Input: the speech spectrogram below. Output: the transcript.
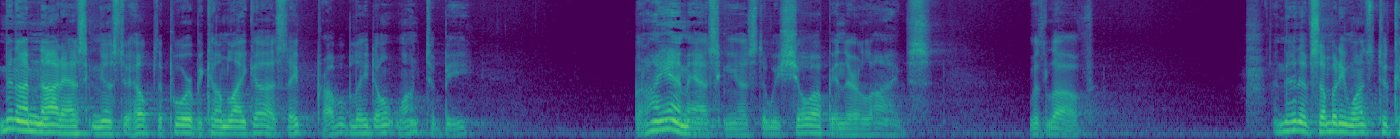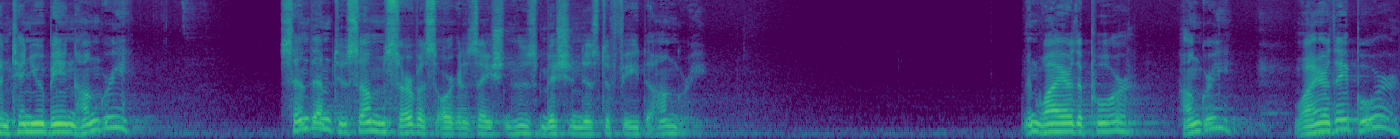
I mean, I'm not asking us to help the poor become like us. They probably don't want to be. But I am asking us that we show up in their lives with love. And then if somebody wants to continue being hungry, send them to some service organization whose mission is to feed the hungry. And why are the poor hungry? Why are they poor?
